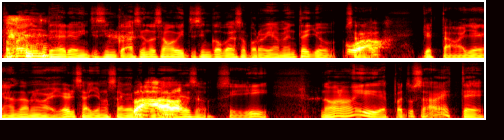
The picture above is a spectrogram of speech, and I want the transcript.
Papá es un diario 25, haciendo ese 25 pesos, pero obviamente yo, yo estaba llegando a Nueva York, o sea, yo no sabía lo que era eso. Sí. No, no, y después tú sabes, este,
